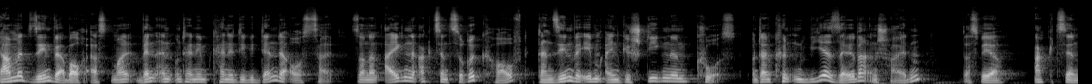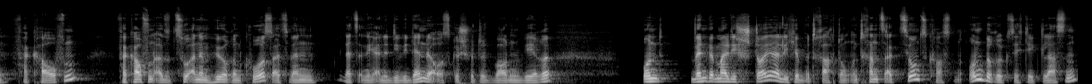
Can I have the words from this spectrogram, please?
Damit sehen wir aber auch erstmal, wenn ein Unternehmen keine Dividende auszahlt, sondern eigene Aktien zurückkauft, dann sehen wir eben einen gestiegenen Kurs. Und dann könnten wir selber entscheiden, dass wir Aktien verkaufen verkaufen also zu einem höheren Kurs, als wenn letztendlich eine Dividende ausgeschüttet worden wäre. Und wenn wir mal die steuerliche Betrachtung und Transaktionskosten unberücksichtigt lassen,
